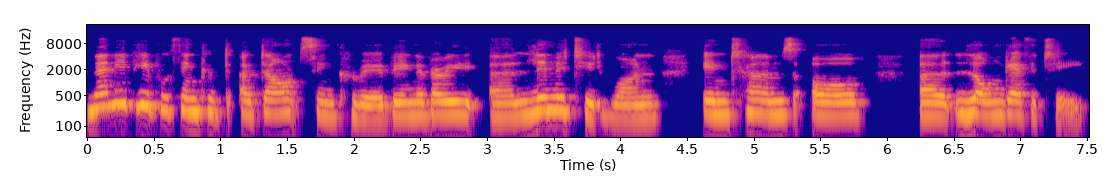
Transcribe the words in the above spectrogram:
many people think of a dancing career being a very uh, limited one in terms of uh, longevity.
